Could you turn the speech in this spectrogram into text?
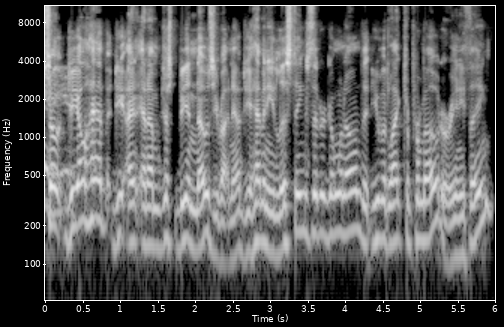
So do y'all have do you, and I'm just being nosy right now. Do you have any listings that are going on that you would like to promote or anything?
